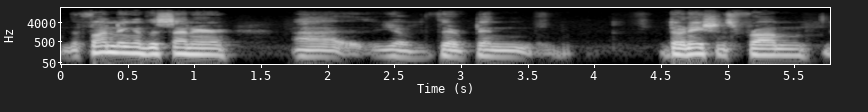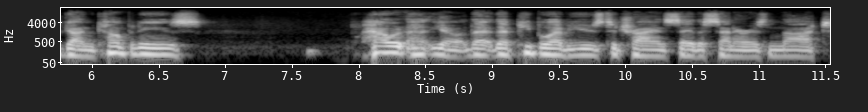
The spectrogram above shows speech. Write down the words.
the funding of the center. Uh, you know, there have been donations from gun companies. How you know that that people have used to try and say the center is not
